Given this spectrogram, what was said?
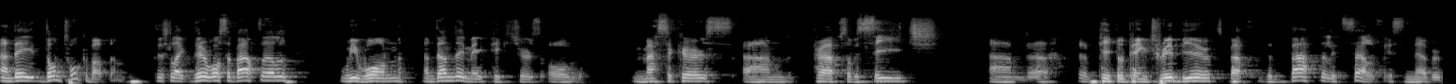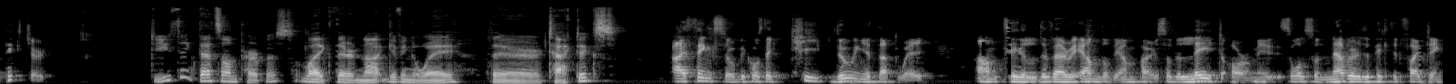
And they don't talk about them. Just like there was a battle, we won, and then they make pictures of massacres and perhaps of a siege and uh, uh, people paying tribute, but the battle itself is never pictured. Do you think that's on purpose? Like they're not giving away their tactics? I think so because they keep doing it that way until the very end of the empire. So the late army is also never depicted fighting,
